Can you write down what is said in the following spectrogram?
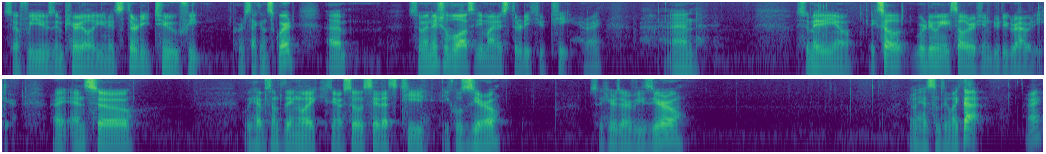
so if we use imperial units 32 feet per second squared um, some initial velocity minus 32t right and so maybe, you know, accel we're doing acceleration due to gravity here, right? And so we have something like, you know, so let's say that's t equals 0. So here's our v0. And we have something like that, right?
